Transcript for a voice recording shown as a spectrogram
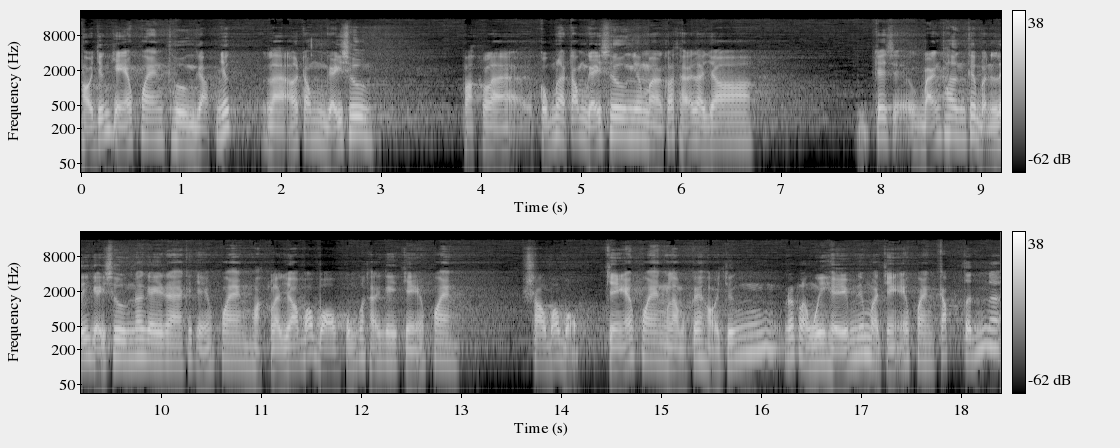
Hội chứng chèn ép khoan thường gặp nhất là ở trong gãy xương. Hoặc là cũng là trong gãy xương nhưng mà có thể là do cái bản thân cái bệnh lý gãy xương nó gây ra cái chèn ép khoan hoặc là do bó bột cũng có thể gây chèn ép khoan sau bó bột. Chèn ép khoan là một cái hội chứng rất là nguy hiểm. Nếu mà chèn ép khoan cấp tính á,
